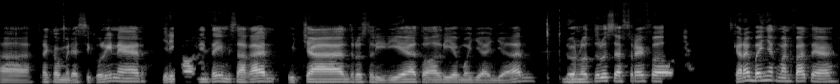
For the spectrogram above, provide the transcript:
uh, rekomendasi kuliner. Jadi kalau nanti misalkan Ucan, terus Lydia atau Alia mau jalan-jalan, download dulu Safe Travel. Karena banyak manfaatnya.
